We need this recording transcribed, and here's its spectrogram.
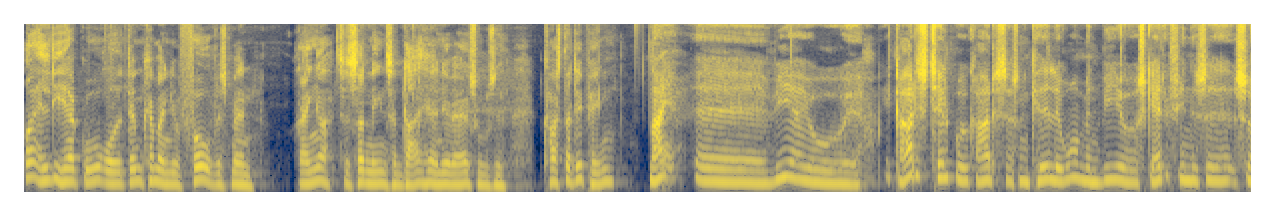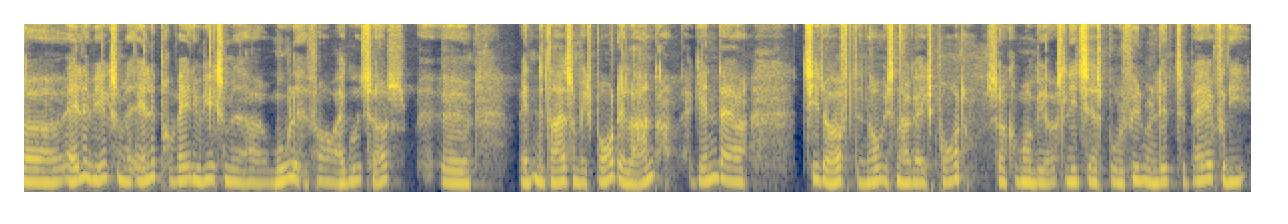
Og alle de her gode råd, dem kan man jo få, hvis man ringer til sådan en som dig her i erhvervshuset, Koster det penge? Nej, øh, vi er jo øh, gratis tilbud, gratis er sådan en kedelig ord, men vi er jo skattefinansieret, så alle virksomheder, alle private virksomheder har mulighed for at række ud til os. Øh, enten det drejer sig om eksport eller andre agendaer. Tit og ofte, når vi snakker eksport, så kommer vi også lige til at spole filmen lidt tilbage, fordi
